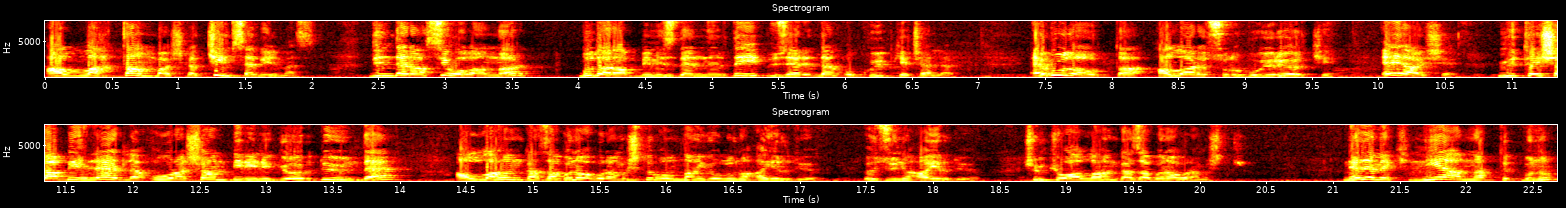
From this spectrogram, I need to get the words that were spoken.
Allah'tan başka kimse bilmez. Dinde rasih olanlar bu da Rabbimizdendir deyip üzerinden okuyup geçerler. Ebu Davud'da Allah Resulü buyuruyor ki Ey Ayşe müteşabihlerle uğraşan birini gördüğünde Allah'ın gazabına uğramıştır ondan yolunu ayır diyor. Özünü ayır diyor. Çünkü o Allah'ın gazabına uğramıştır. Ne demek? Niye anlattık bunu?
